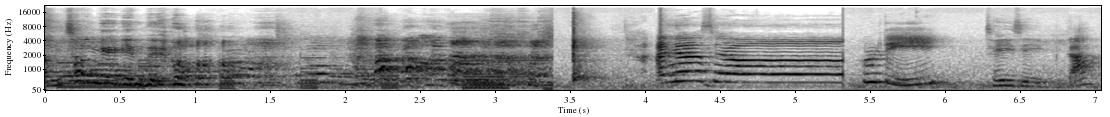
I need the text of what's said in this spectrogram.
방청객인데요. 안녕하세요. 홀리. JJ입니다.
